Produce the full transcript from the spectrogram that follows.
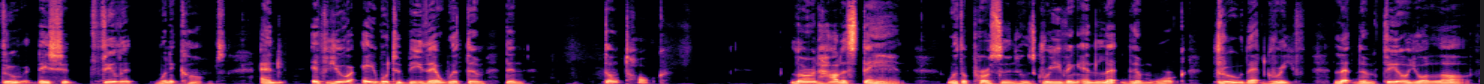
through it. They should feel it when it comes. And if you're able to be there with them, then don't talk. Learn how to stand with a person who's grieving and let them work through that grief. Let them feel your love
